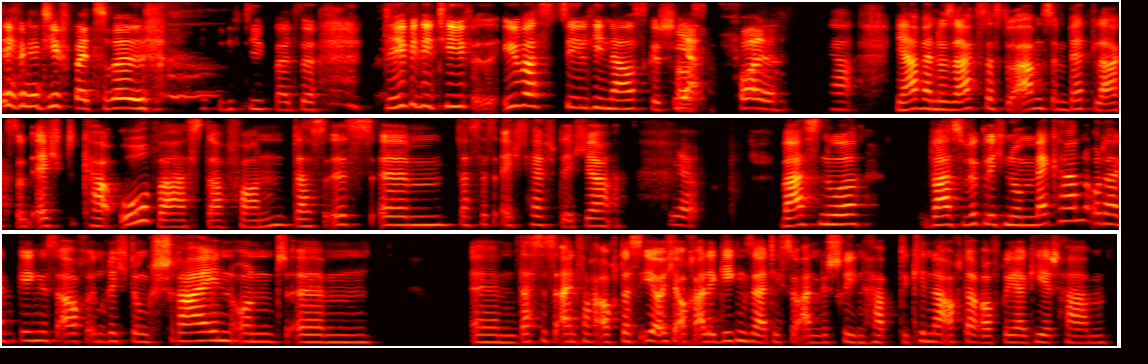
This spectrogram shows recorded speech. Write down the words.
Definitiv bei 12. Definitiv bei 12. Definitiv übers Ziel hinausgeschossen. Ja, voll. Ja. ja, wenn du sagst, dass du abends im Bett lagst und echt K.O. warst davon, das ist, ähm, das ist echt heftig, ja. Ja. War es nur, war es wirklich nur Meckern oder ging es auch in Richtung Schreien und ähm, ähm, das ist einfach auch, dass ihr euch auch alle gegenseitig so angeschrien habt, die Kinder auch darauf reagiert haben?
